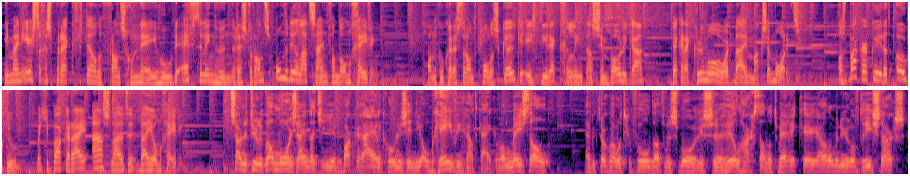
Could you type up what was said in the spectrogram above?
In mijn eerste gesprek vertelde Frans Groenet hoe de Efteling hun restaurants onderdeel laat zijn van de omgeving. Pannenkoekenrestaurant Polles Keuken is direct gelinkt aan Symbolica. Bekkerij Krumel hoort bij Max en Moritz. Als bakker kun je dat ook doen, met je bakkerij aansluiten bij je omgeving. Zou natuurlijk wel mooi zijn dat je je bakker eigenlijk gewoon eens in die omgeving gaat kijken. Want meestal heb ik toch wel het gevoel dat we s'morgens eh, heel hard aan het werk eh, gaan, om een uur of drie s'nachts.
